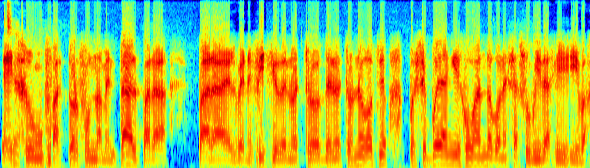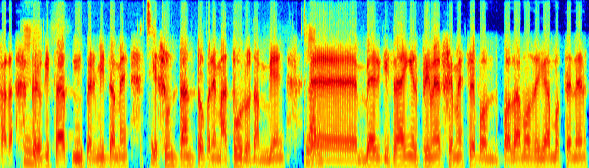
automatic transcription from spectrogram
es un factor fundamental para para el beneficio de nuestros de nuestros negocios, pues se puedan ir jugando con esas subidas y, bajadas. Pero quizás, mm, permítame, es un tanto prematuro también eh, ver, quizás en el primer semestre podamos, digamos, tener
